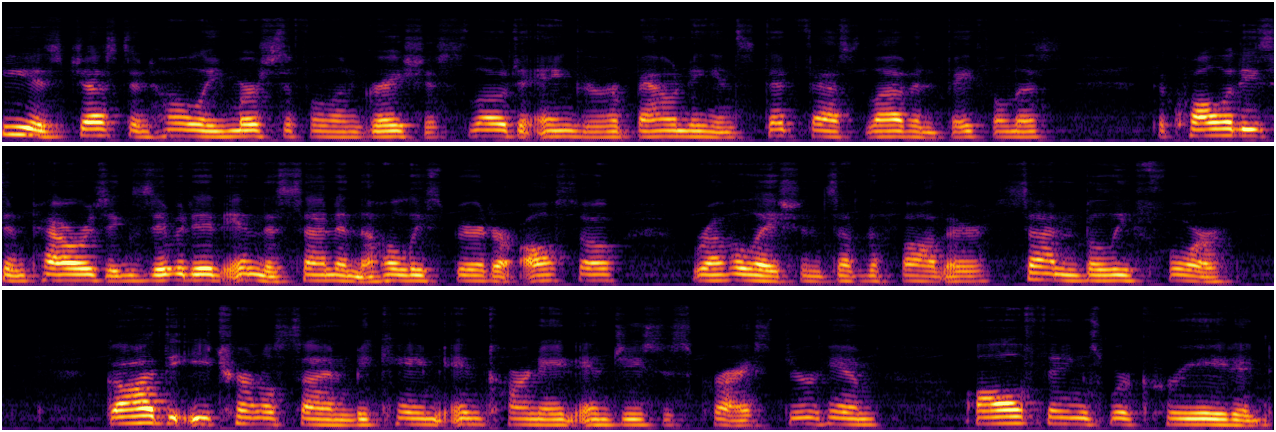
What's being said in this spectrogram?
He is just and holy, merciful and gracious, slow to anger, abounding in steadfast love and faithfulness. The qualities and powers exhibited in the Son and the Holy Spirit are also revelations of the Father. Son, belief 4. God, the eternal Son, became incarnate in Jesus Christ. Through him, all things were created.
